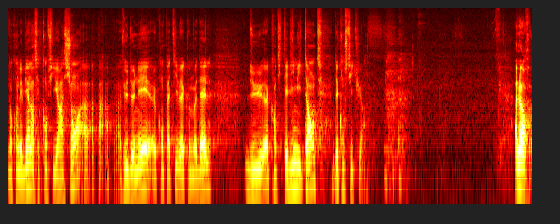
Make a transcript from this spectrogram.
Donc on est bien dans cette configuration à, vue de nez compatible avec le modèle du quantité limitante des constituants. Alors,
